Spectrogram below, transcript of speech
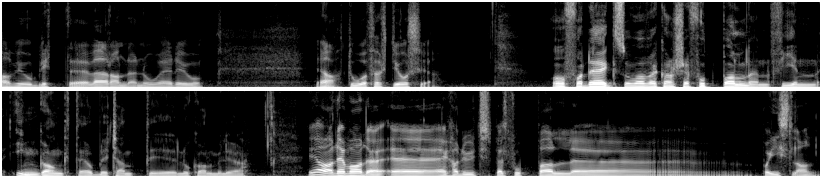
har vi jo blitt eh, værende. Nå er det jo ja, 42 år siden. Og for deg så var vel kanskje fotballen en fin inngang til å bli kjent i lokalmiljøet? Ja, det var det. Eh, jeg hadde utspilt fotball eh, på Island.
